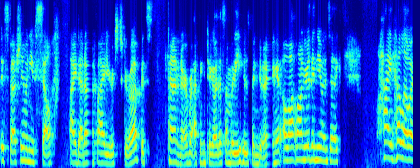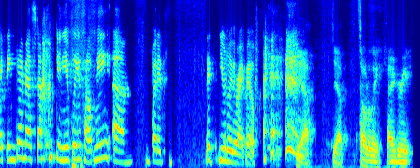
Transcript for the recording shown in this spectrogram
especially when you self-identify your screw up, it's kind of nerve-wracking to go to somebody who's been doing it a lot longer than you and say like, "Hi, hello, I think I messed up. Can you please help me?" Um, but it's it's usually the right move. yeah, yeah, totally. I agree,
